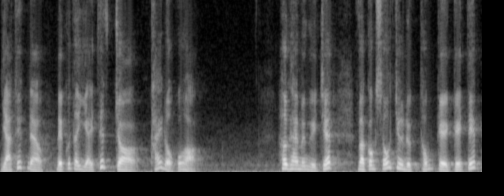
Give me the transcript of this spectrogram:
Giả thuyết nào để có thể giải thích cho thái độ của họ? Hơn 20 người chết và con số chưa được thống kê kế tiếp.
